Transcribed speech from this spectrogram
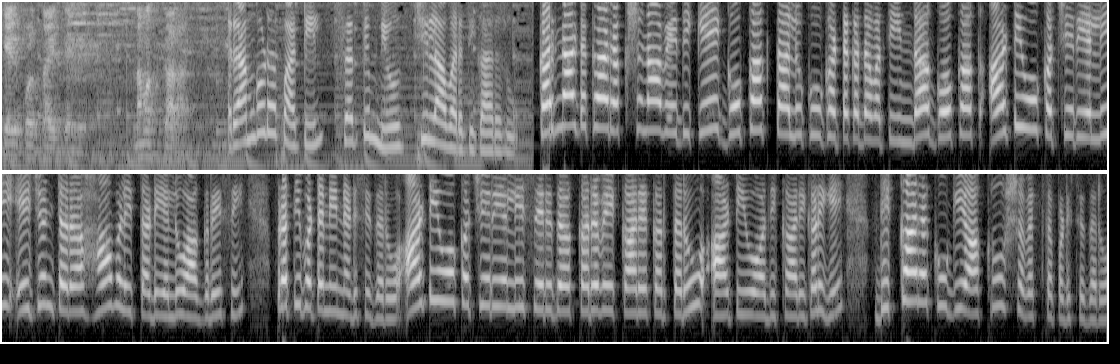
ಕೇಳಿಕೊಳ್ತಾ ಇದ್ದೇವೆ. ನಮಸ್ಕಾರ. ರಾಮಗೌಡ ಪಾಟೀಲ್ ಸತ್ಯಂ ನ್ಯೂಸ್ ಜಿಲ್ಲಾ ವರದಿಗಾರರು. ಕರ್ನಾಟಕ ರಕ್ಷಣಾ ವೇದಿಕೆ ಗೋಕಾಕ್ ತಾಲೂಕು ಘಟಕದ ವತಿಯಿಂದ ಗೋಕಾಕ್ ಆರ್ಟಿಒ ಕಚೇರಿಯಲ್ಲಿ ಏಜೆಂಟರ ಹಾವಳಿ ತಡೆಯಲು ಆಗ್ರಹಿಸಿ ಪ್ರತಿಭಟನೆ ನಡೆಸಿದರು. ಆರ್ಟಿಒ ಕಚೇರಿಯಲ್ಲಿ ಸೇರಿದ ಕರವೇ ಕಾರ್ಯಕರ್ತರು ಆರ್ಟಿಒ ಅಧಿಕಾರಿಗಳಿಗೆ ಧಿಕ್ಕಾರ ಕೂಗಿ ಆಕ್ರೋಶ ವ್ಯಕ್ತಪಡಿಸಿದರು.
